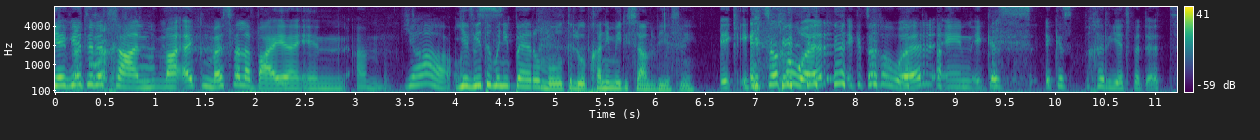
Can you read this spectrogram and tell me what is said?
jy weet hoe dit gaan, maar ek mis hulle baie en um ja, Jy weet is- om in die Parel Mall te loop gaan nie meer dieselfde wees nie. Ek ek het so gehoor, ek het so gehoor en ek is ek is gereed vir dit.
